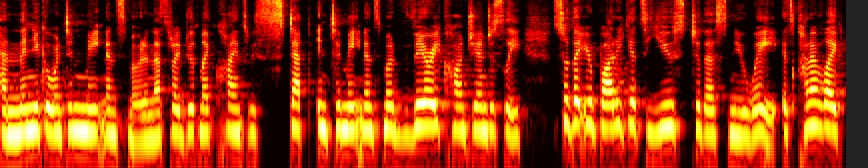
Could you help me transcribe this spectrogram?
And then you go into maintenance mode. And that's what I do with my clients. We step into maintenance mode very conscientiously so that your body gets used to this new weight. It's kind of like,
